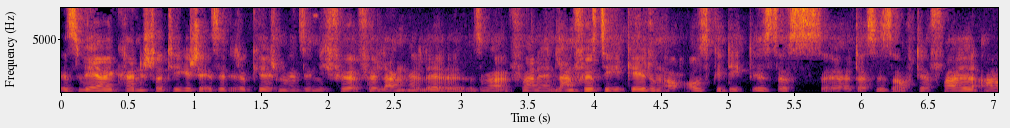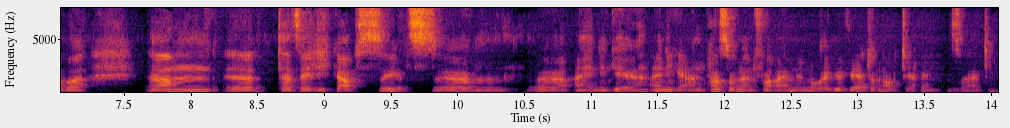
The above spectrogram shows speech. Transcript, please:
es wäre keine strategische Asset Education, wenn sie nicht für, für, lang, äh, für eine langfristige Geltung auch ausgelegt ist. Das, äh, das ist auch der Fall, aber ähm, äh, tatsächlich gab es jetzt ähm, äh, einige, einige Anpassungen, vor allem eine Neubewertung auf der Rentenseite.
